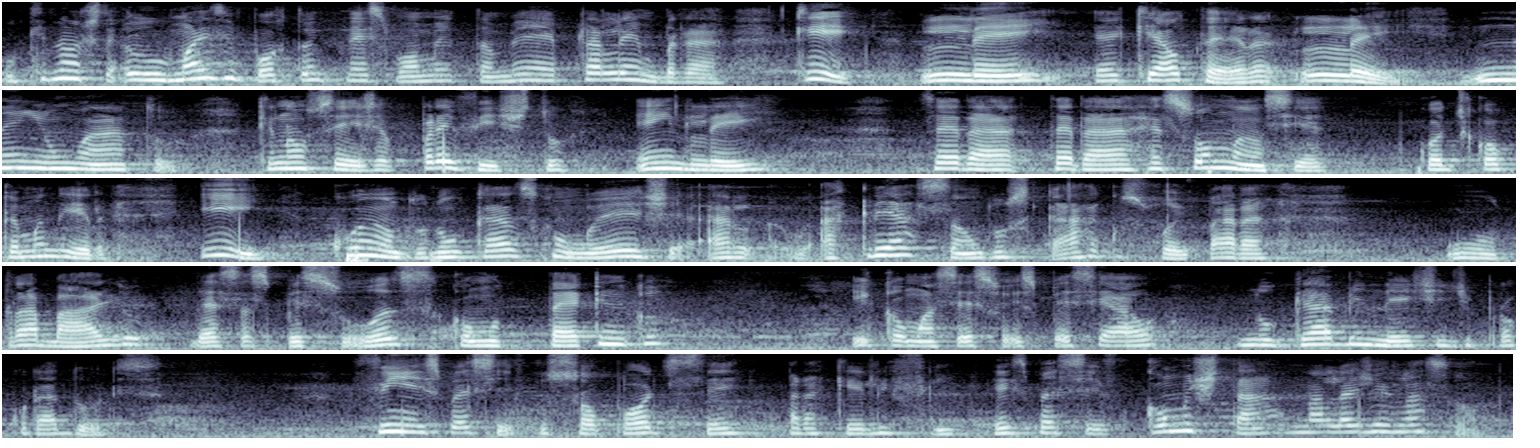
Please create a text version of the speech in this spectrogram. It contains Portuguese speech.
O que nós o mais importante nesse momento também é para lembrar que lei é que altera lei. Nenhum ato que não seja previsto em lei será, terá ressonância de qualquer maneira. E quando, num caso como este, a, a criação dos cargos foi para o trabalho dessas pessoas como técnico e como assessor especial no gabinete de procuradores. Fim específico só pode ser para aquele fim específico, como está na legislação.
